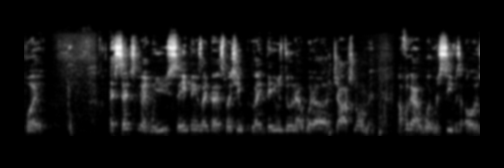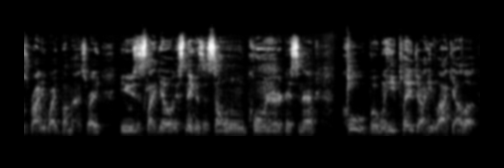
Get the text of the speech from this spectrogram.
But essentially, like when you say things like that, especially like they was doing that with uh Josh Norman. I forgot what receivers. Oh, it was Roddy White bum ass, right? He was just like, yo, this nigga's a zone corner, this and that. Cool, but when he played y'all, he locked y'all up.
